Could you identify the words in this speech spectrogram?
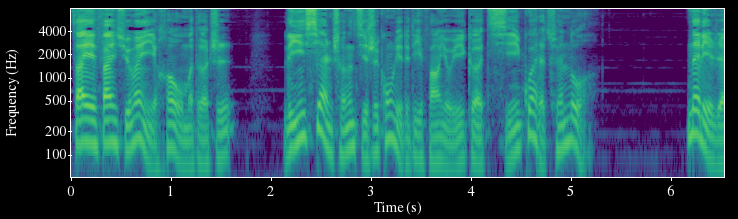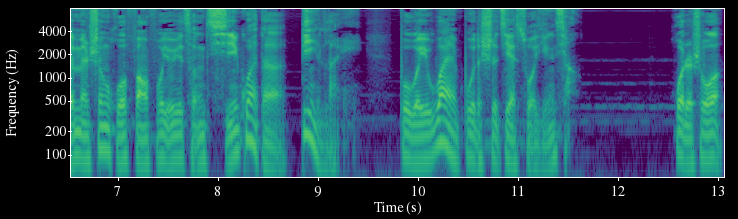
在一番询问以后，我们得知，离县城几十公里的地方有一个奇怪的村落，那里人们生活仿佛有一层奇怪的壁垒，不为外部的世界所影响，或者说，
